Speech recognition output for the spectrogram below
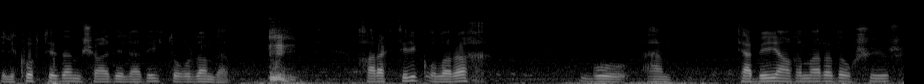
helikopterdən müşahidə elədik. Doğrudan da xarakterik olaraq bu həm təbii yanğınlara da oxşuyur.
